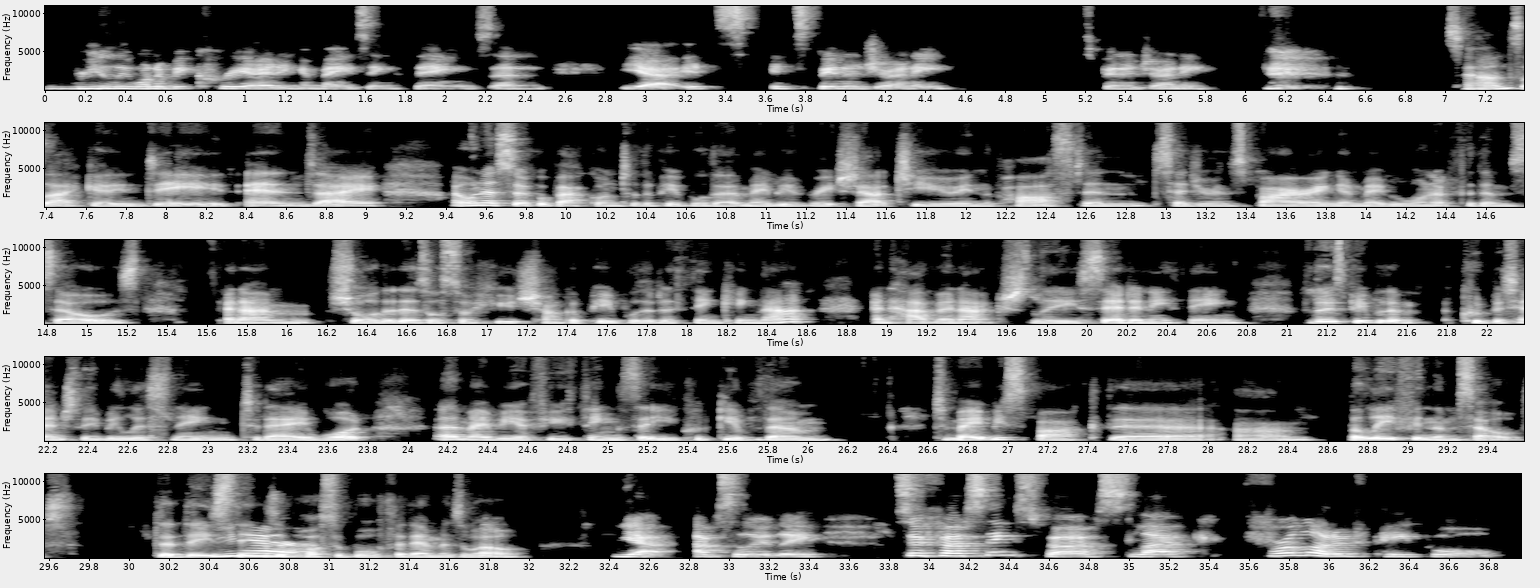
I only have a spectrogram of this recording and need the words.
really want to be creating amazing things and yeah it's it's been a journey been a journey Sounds like it indeed. And I I want to circle back onto the people that maybe have reached out to you in the past and said you're inspiring and maybe want it for themselves. And I'm sure that there's also a huge chunk of people that are thinking that and haven't actually said anything. For those people that could potentially be listening today, what are maybe a few things that you could give them to maybe spark the um, belief in themselves that these yeah. things are possible for them as well. Yeah, absolutely. So first things first, like for a lot of people,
